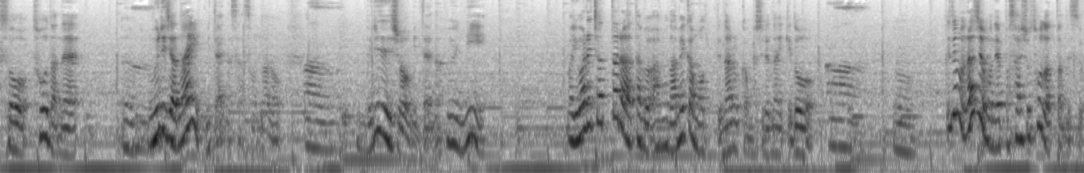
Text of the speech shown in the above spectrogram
そうそうだね。うん、無理じゃないみたいなさそんなの、うん、無理でしょみたいなふうに、まあ、言われちゃったら多分あもうダメかもってなるかもしれないけど、うん、ででもラジオもねやっぱ最初そうだったんですよ。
